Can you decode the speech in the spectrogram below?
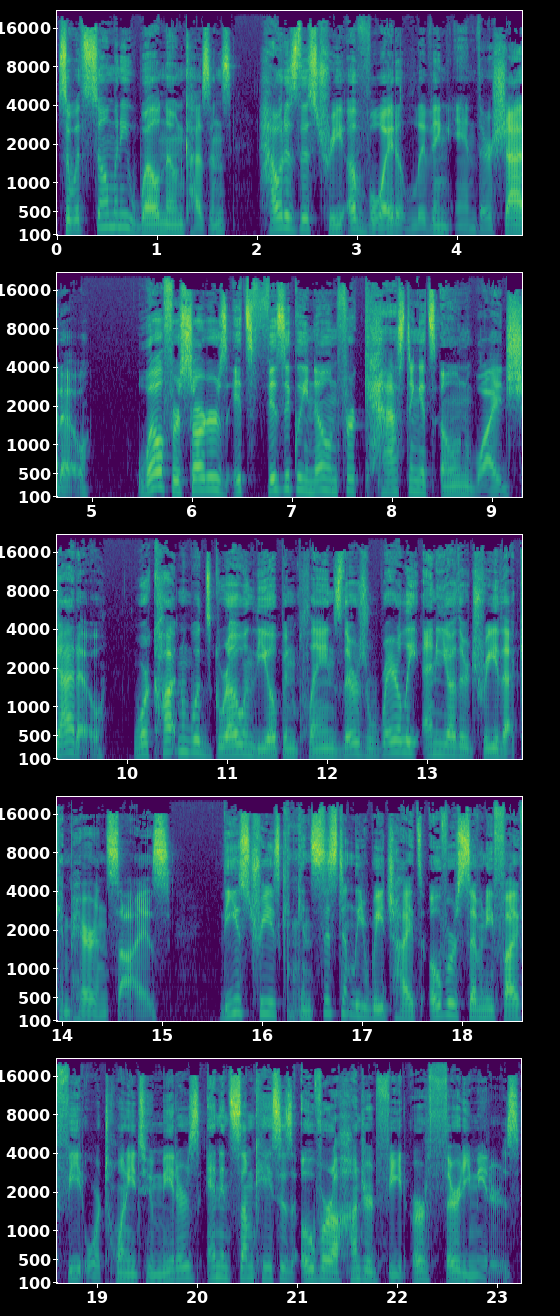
So, with so many well known cousins, how does this tree avoid living in their shadow? Well, for starters, it's physically known for casting its own wide shadow. Where cottonwoods grow in the open plains, there's rarely any other tree that compare in size. These trees can consistently reach heights over 75 feet or 22 meters, and in some cases over 100 feet or 30 meters.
